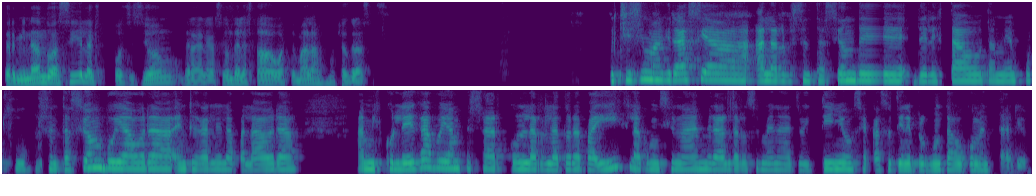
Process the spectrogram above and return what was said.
terminando así la exposición de la delegación del Estado de Guatemala. Muchas gracias. Muchísimas gracias a la representación del Estado también por su presentación. Voy ahora a entregarle la palabra a mis colegas. Voy a empezar con la relatora país, la comisionada Esmeralda Rosemena de Troitiño, si acaso tiene preguntas o comentarios.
